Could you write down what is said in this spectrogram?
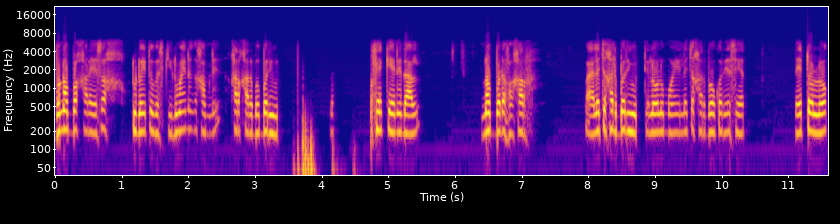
Bu nopp ba xaree sax du doy tabaski lu may na nga xam ne xar-xar ba bariwut. Bu fekkee ne daal nopp ba dafa xar waaye la xar bariwut te loolu mooy la ca xar boo ko dee seet day tolloog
